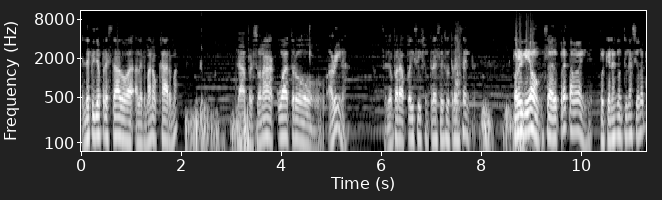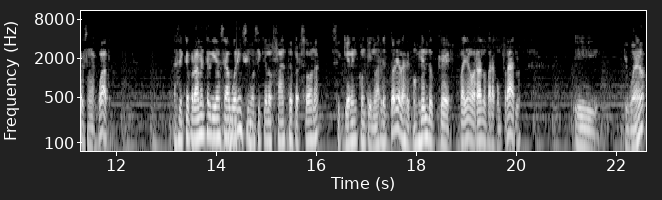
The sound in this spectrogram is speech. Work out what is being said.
él le pidió prestado al hermano Karma la persona 4 Arena. Salió para PlayStation 3, Xbox 360. Por el guion, o sea, préstame venga, porque no es continuación de Persona 4. Así que probablemente el guion sea buenísimo, así que los fans de Persona, si quieren continuar la historia, les recomiendo que vayan ahorrando para comprarlo. Y, y bueno,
